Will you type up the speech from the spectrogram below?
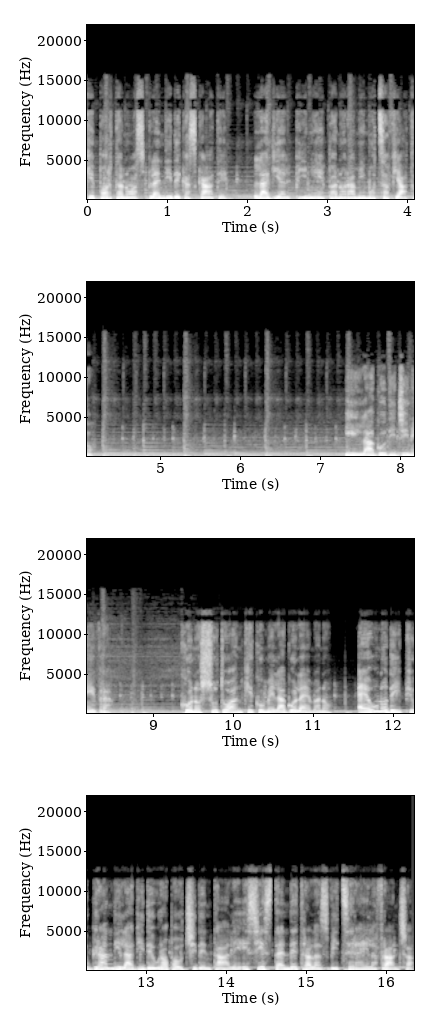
che portano a splendide cascate, laghi alpini e panorami mozzafiato. Il lago di Ginevra, conosciuto anche come lago Lemano, è uno dei più grandi laghi d'Europa occidentale e si estende tra la Svizzera e la Francia.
